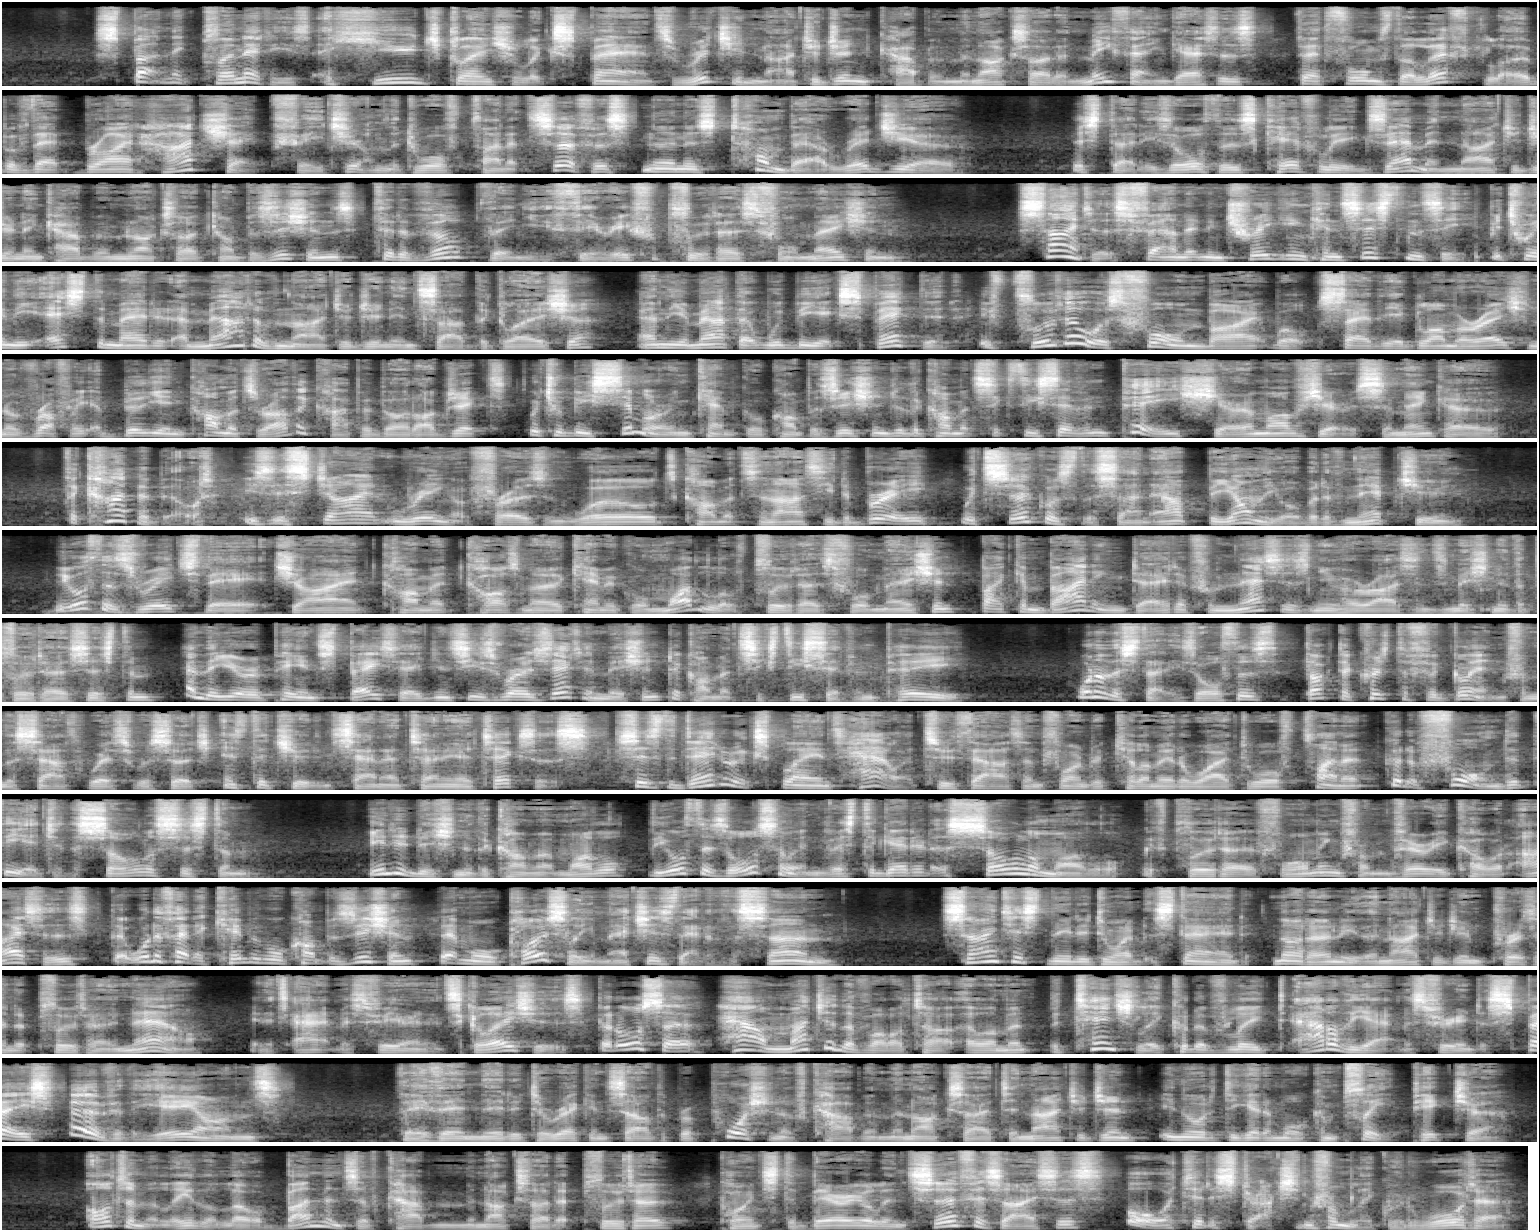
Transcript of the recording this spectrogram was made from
Sputnik Planitia is a huge glacial expanse rich in nitrogen, carbon monoxide, and methane gases that forms the left lobe of that bright heart shaped feature on the dwarf planet's surface known as Tombaugh Regio. The study's authors carefully examined nitrogen and carbon monoxide compositions to develop their new theory for Pluto's formation. Scientists found an intriguing consistency between the estimated amount of nitrogen inside the glacier and the amount that would be expected if Pluto was formed by, well, say the agglomeration of roughly a billion comets or other Kuiper Belt objects, which would be similar in chemical composition to the comet 67P Churyumov-Gerasimenko. The Kuiper Belt is this giant ring of frozen worlds, comets, and icy debris which circles the Sun out beyond the orbit of Neptune. The authors reached their giant comet cosmochemical model of Pluto's formation by combining data from NASA's New Horizons mission to the Pluto system and the European Space Agency's Rosetta mission to Comet 67P. One of the study's authors, Dr. Christopher Glein from the Southwest Research Institute in San Antonio, Texas, says the data explains how a 2,400 kilometre wide dwarf planet could have formed at the edge of the solar system. In addition to the comet model, the authors also investigated a solar model, with Pluto forming from very cold ices that would have had a chemical composition that more closely matches that of the Sun. Scientists needed to understand not only the nitrogen present at Pluto now, in its atmosphere and its glaciers, but also how much of the volatile element potentially could have leaked out of the atmosphere into space over the eons. They then needed to reconcile the proportion of carbon monoxide to nitrogen in order to get a more complete picture. Ultimately, the low abundance of carbon monoxide at Pluto points to burial in surface ices or to destruction from liquid water.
